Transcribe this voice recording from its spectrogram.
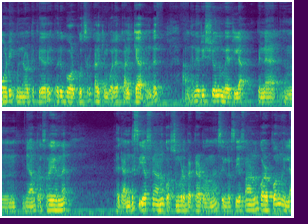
ഓടി മുന്നോട്ട് കയറി ഒരു ഗോൾ പൂച്ചർ കളിക്കും പോലെ കളിക്കാറുണ്ട്. അങ്ങനെ ഒരു ഇഷ്യൂ ഒന്നും വരില്ല. പിന്നെ ഞാൻ പ്രിഫർ ചെയ്യുന്ന രണ്ട് സി എഫ് ആണ് കുറച്ചും കൂടെ ബെറ്റർ ആയിട്ട് തോന്നുന്നത് സിംഗിൾ സി എഫ് ആണെങ്കിലും കുഴപ്പമൊന്നുമില്ല.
